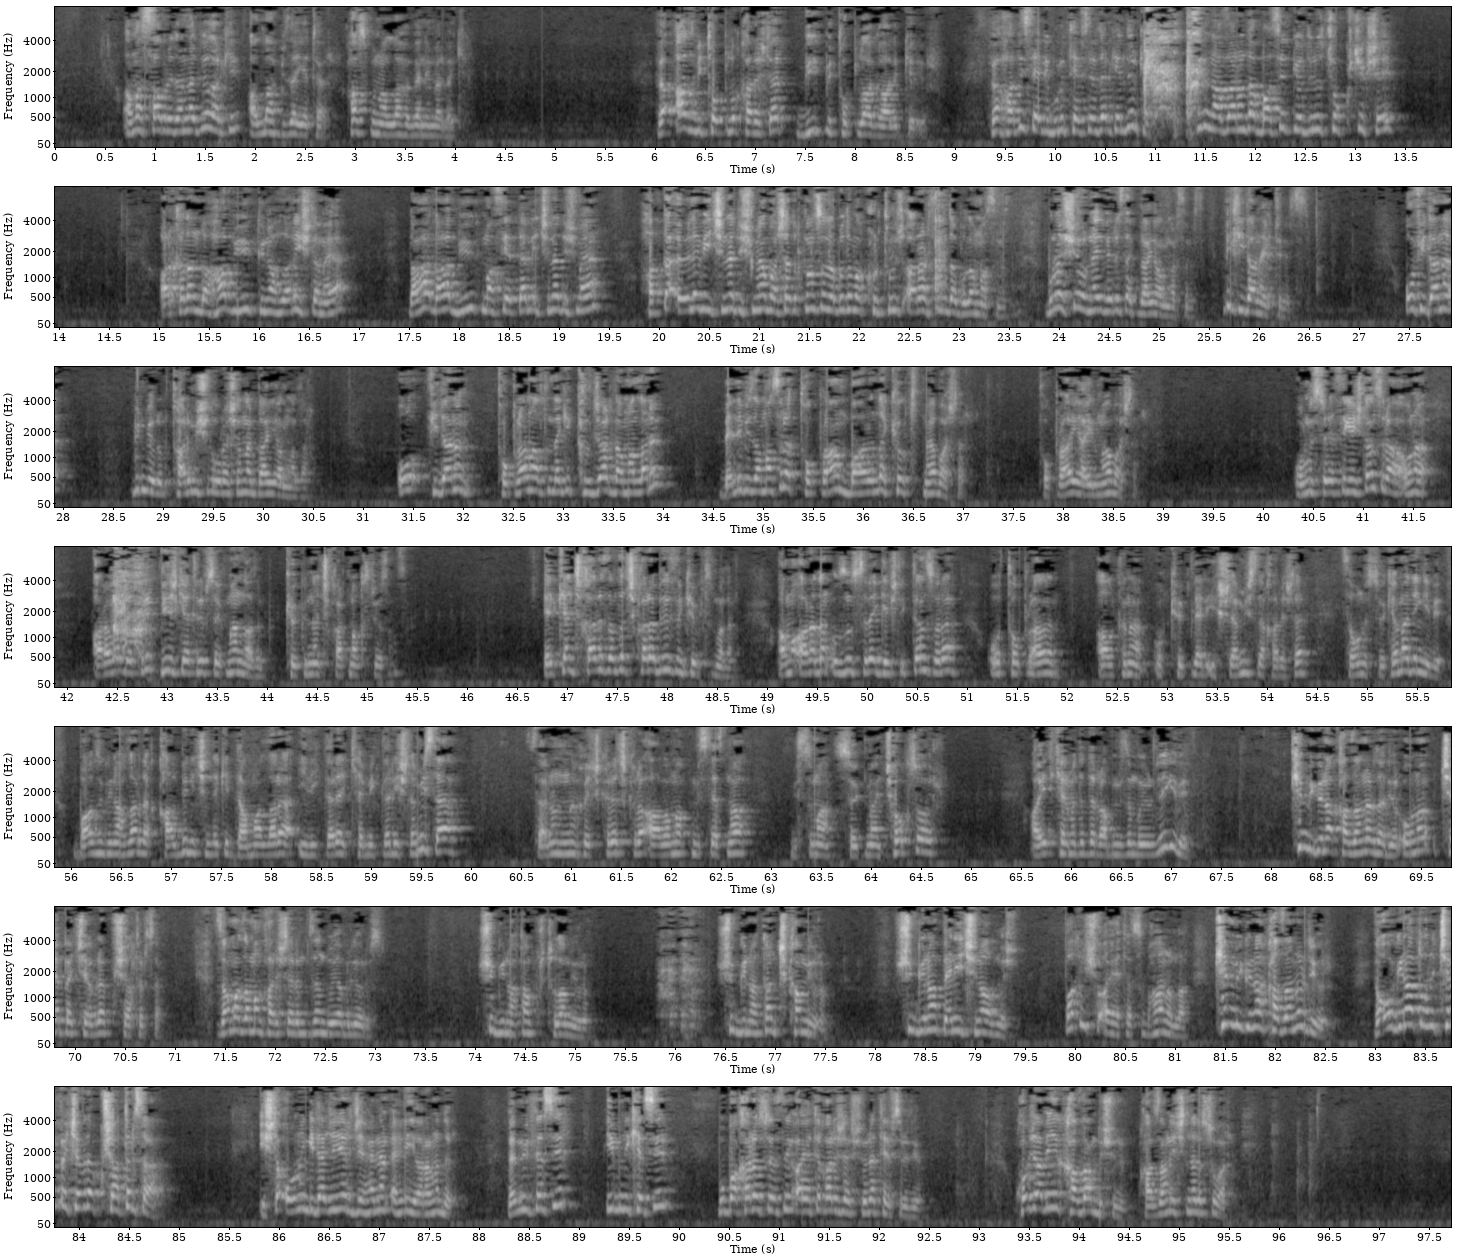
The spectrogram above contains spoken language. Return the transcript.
Ama sabredenler diyorlar ki Allah bize yeter. Hasbunallah ve nimel vekil. Ve az bir topluluk kardeşler büyük bir topluluğa galip geliyor. Ve hadis ehli bunu tefsir ederken diyor ki sizin nazarında basit gördüğünüz çok küçük şey arkadan daha büyük günahları işlemeye daha daha büyük masiyetlerin içine düşmeye hatta öyle bir içine düşmeye başladıktan sonra bu da kurtuluş ararsınız da bulamazsınız. Buna şu örneği verirsek daha iyi anlarsınız. Bir fidan ektiniz. O fidanı bilmiyorum tarım işiyle uğraşanlar daha iyi anlarlar. O fidanın toprağın altındaki kılcal damarları belli bir zaman sonra toprağın bağrında kök tutmaya başlar. Toprağa yayılmaya başlar. Onun süresi geçtikten sonra ona araba getirip vinç getirip sökmen lazım. Kökünden çıkartmak istiyorsanız. Erken çıkarırsan da çıkarabilirsin kök tutmadan. Ama aradan uzun süre geçtikten sonra o toprağın altına o kökler işlemişse kardeşler sen onu sökemediğin gibi bazı günahlar da kalbin içindeki damarlara, iliklere, kemiklere işlemişse sen onu hıçkıra hıçkıra ağlamak müstesna Müslüman sökmen çok zor. Ayet-i kerimede de Rabbimizin buyurduğu gibi kim bir günah kazanır da diyor onu çepeçevre kuşatırsa. Zaman zaman kardeşlerimizden duyabiliyoruz. Şu günahtan kurtulamıyorum. Şu günahtan çıkamıyorum. Şu günah beni içine almış. Bakın şu ayete subhanallah. Kim bir günah kazanır diyor. Ve o günah da onu çepeçevre kuşatırsa İşte onun gideceği yer cehennem ehli yaranıdır. Ve müfessir İbn Kesir bu Bakara suresinin ayeti karışır şöyle tefsir ediyor. Koca bir kazan düşünün. Kazanın içinde de su var.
